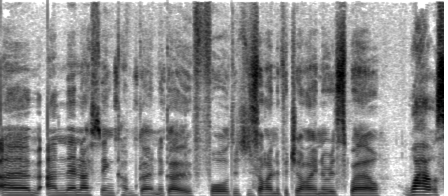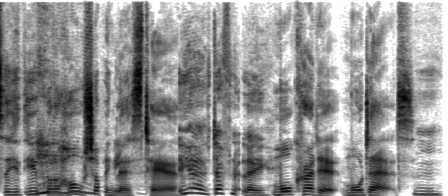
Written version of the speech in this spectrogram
Um, and then I think I'm going to go for the designer vagina as well. Wow, so you- you've got a whole shopping list here. Yeah, definitely. More credit, more debt. um,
